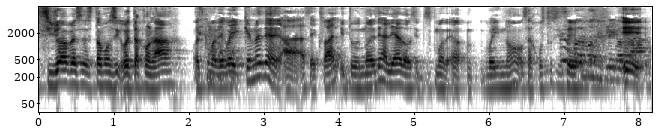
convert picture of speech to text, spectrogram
si yo a veces estamos ahorita con la A, es como de, güey, ¿qué no es de a- asexual? Y tú no es de aliados, y tú es como de, ah, güey, no, o sea, justo sí se... podemos incluir Y, otra.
